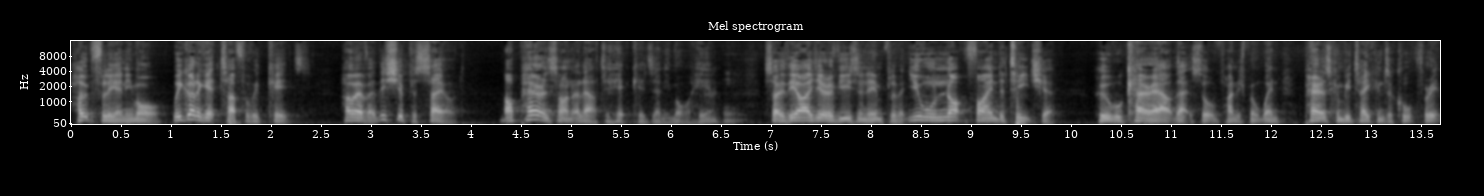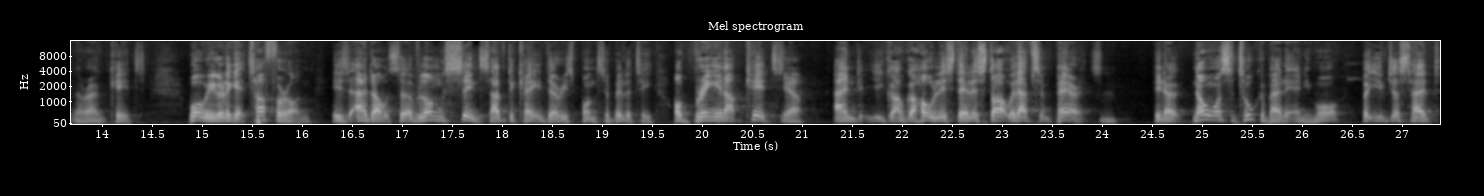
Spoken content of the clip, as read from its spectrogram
hopefully, anymore. We've got to get tougher with kids. However, this ship has sailed. Our parents aren't allowed to hit kids anymore here. Mm-hmm. So the idea of using an implement, you will not find a teacher who will carry out that sort of punishment when parents can be taken to court for it in their own kids. What we've got to get tougher on is adults that have long since abdicated their responsibility of bringing up kids. Yeah. And got, I've got a whole list there. Let's start with absent parents. Mm. You know, no one wants to talk about it anymore, but you've just had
